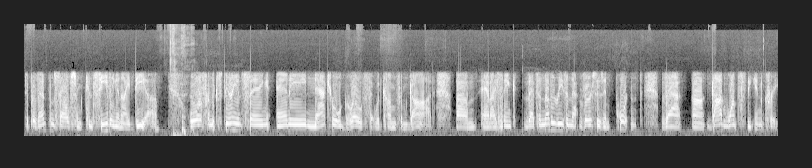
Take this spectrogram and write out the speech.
to prevent themselves from conceiving an idea or from experiencing any natural growth that would come from God. Um, and I think that's another reason that verse is important that uh, God wants the increase.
